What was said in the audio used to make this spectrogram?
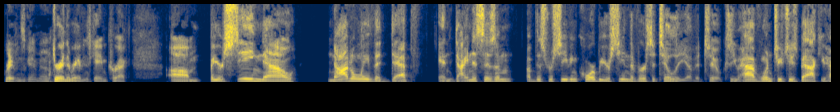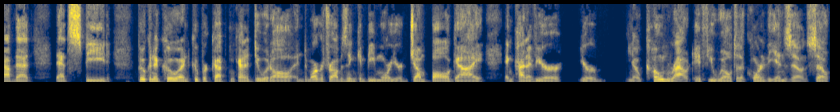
Ravens game, yeah. During the Ravens game, correct. Um, but you're seeing now not only the depth and dynamism of this receiving corps, but you're seeing the versatility of it too. Because you have when Tutu's back, you have that that speed. Puka Nacua and Cooper Kupp can kind of do it all, and Demarcus Robinson can be more your jump ball guy and kind of your your you know cone route, if you will, to the corner of the end zone. So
